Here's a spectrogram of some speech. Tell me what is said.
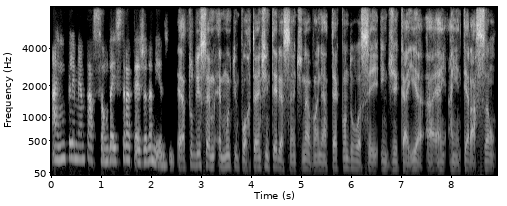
a implementação da estratégia da mesma. É, tudo isso é, é muito importante e interessante, né, Vânia? Até quando você indica aí a, a, a interação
